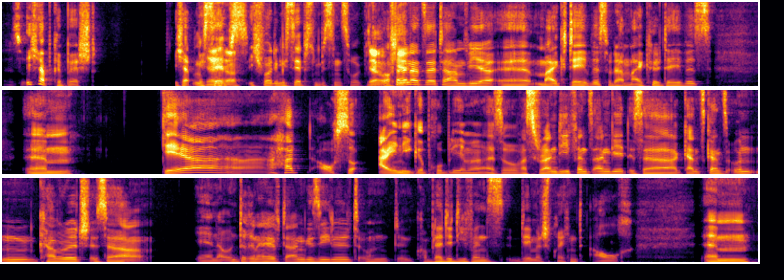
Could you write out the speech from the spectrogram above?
Also. Ich habe gebasht. Ich habe mich ja, selbst, ja. ich wollte mich selbst ein bisschen zurücknehmen. Ja, okay. Auf der anderen Seite haben wir äh, Mike Davis oder Michael Davis. Ähm, der hat auch so einige Probleme. Also was Run-Defense angeht, ist er ganz, ganz unten. Coverage ist er eher in der unteren Hälfte angesiedelt und komplette Defense dementsprechend auch. Ähm,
